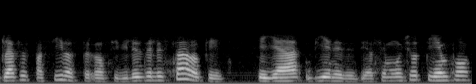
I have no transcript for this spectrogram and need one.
clases pasivas, perdón, civiles del Estado, que, que ya viene desde hace mucho tiempo,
